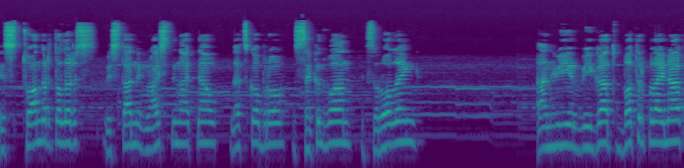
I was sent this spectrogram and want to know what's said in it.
It's $200. We're starting right tonight now. Let's go bro. The second one, it's rolling and here we got butterfly knife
